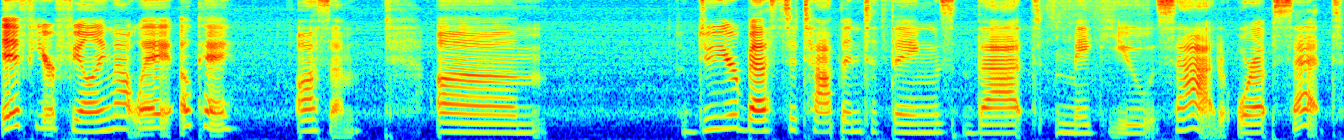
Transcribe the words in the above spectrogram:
if you're feeling that way, okay, awesome. Um, do your best to tap into things that make you sad or upset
